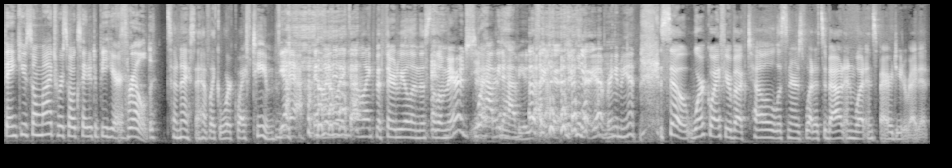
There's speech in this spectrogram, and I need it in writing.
Thank you so much. We're so excited to be here. Thrilled. So nice. I have like a work wife team. Yeah. I'm like I'm like the third wheel in this little marriage. We're happy to have you. Yeah. Thank you. Thank you. Yeah, bringing me in. So, Work Wife, your book. Tell listeners what it's about and what inspired you to write it.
